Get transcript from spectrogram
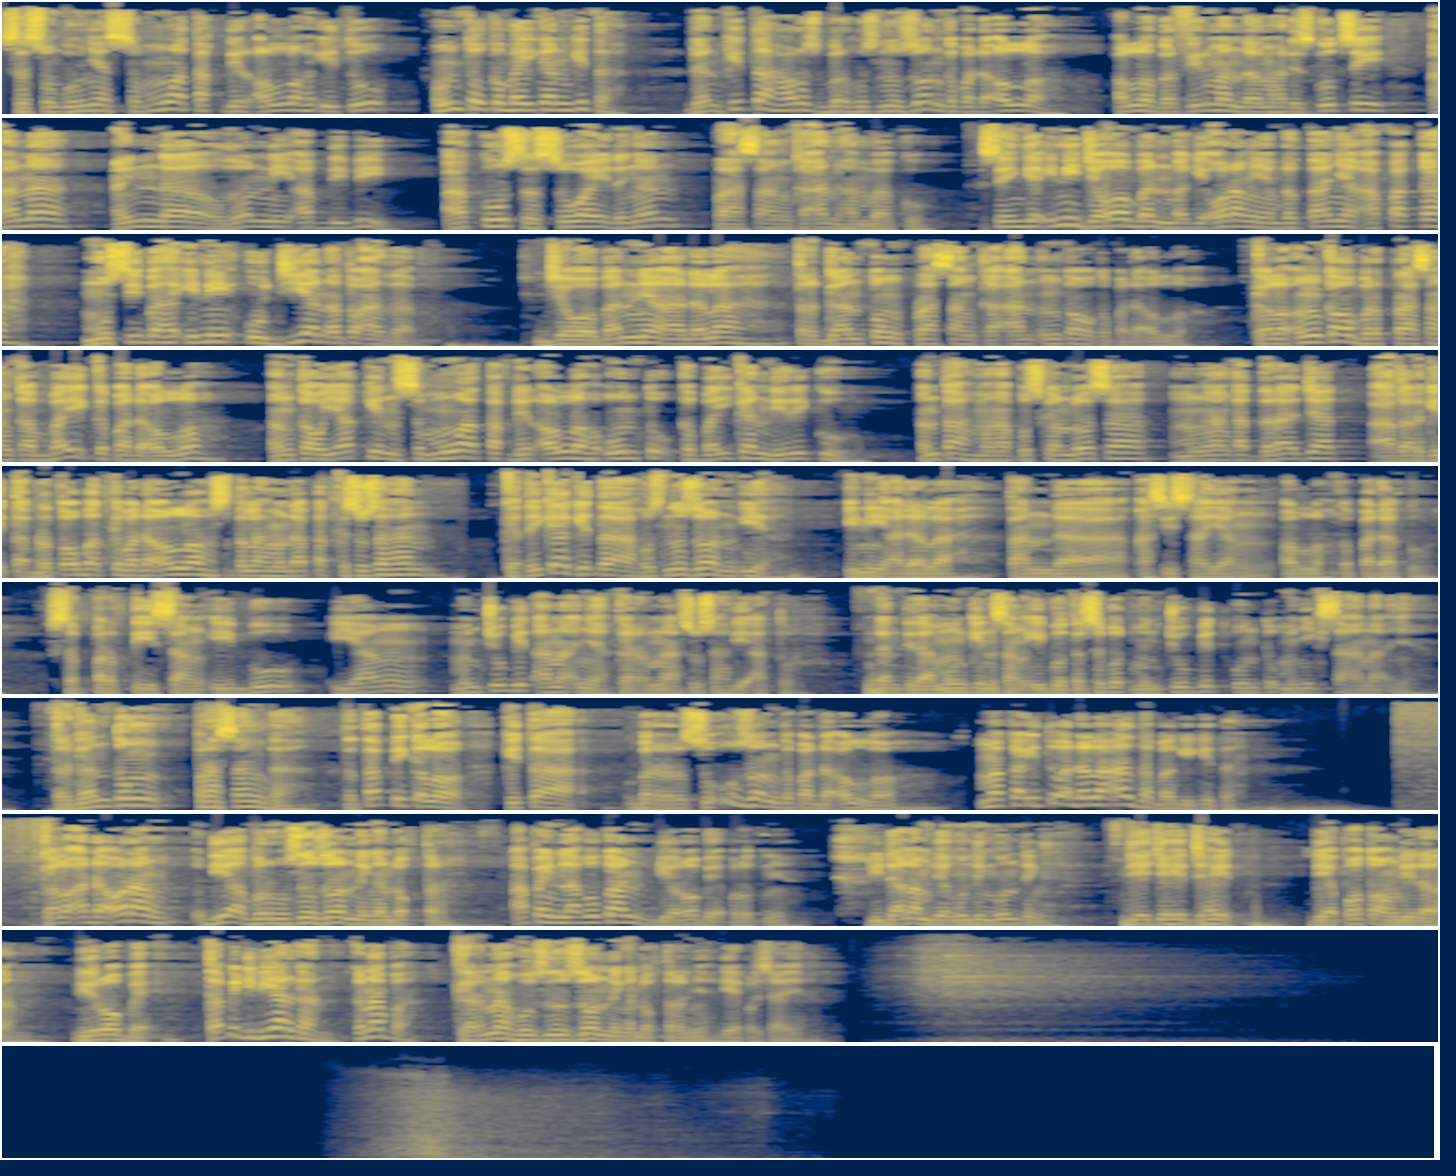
Sesungguhnya semua takdir Allah itu untuk kebaikan kita. Dan kita harus berhusnuzon kepada Allah. Allah berfirman dalam hadis Qudsi, Ana inda dhonni abdi bi. Aku sesuai dengan prasangkaan hambaku. Sehingga ini jawaban bagi orang yang bertanya, apakah musibah ini ujian atau azab? Jawabannya adalah tergantung prasangkaan engkau kepada Allah. Kalau engkau berprasangka baik kepada Allah, engkau yakin semua takdir Allah untuk kebaikan diriku. Entah menghapuskan dosa, mengangkat derajat, agar kita bertobat kepada Allah setelah mendapat kesusahan. Ketika kita husnuzon, iya, ini adalah tanda kasih sayang Allah kepadaku. Seperti sang ibu yang mencubit anaknya karena susah diatur. Dan tidak mungkin sang ibu tersebut mencubit untuk menyiksa anaknya. Tergantung prasangka. Tetapi kalau kita bersuuzon kepada Allah, maka itu adalah azab bagi kita. Kalau ada orang dia berhusnuzon dengan dokter, apa yang dilakukan? Dia robek perutnya. Di dalam dia gunting-gunting. Dia jahit-jahit. Dia potong di dalam. Dirobek. Tapi dibiarkan. Kenapa? Karena husnuzon dengan dokternya. Dia percaya.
